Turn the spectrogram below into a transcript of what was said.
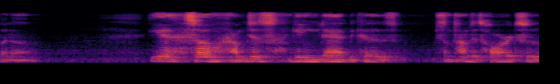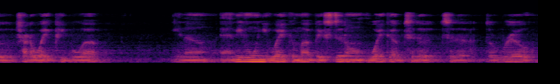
But um, Yeah, so I'm just getting you that because sometimes it's hard to try to wake people up, you know, and even when you wake them up, they still don't wake up to the to the, the real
